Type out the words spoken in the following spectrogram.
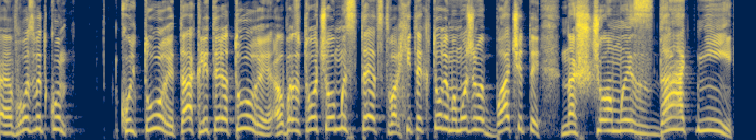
е, в розвитку культури, так, літератури, образотворчого мистецтва, архітектури ми можемо бачити, на що ми здатні.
